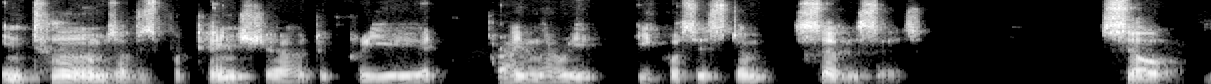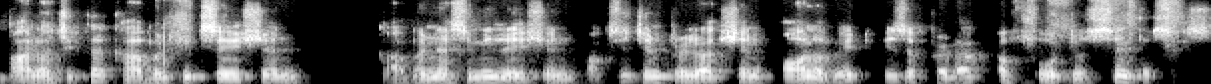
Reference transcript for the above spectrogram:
in terms of its potential to create primary ecosystem services. So biological carbon fixation, carbon assimilation, oxygen production, all of it is a product of photosynthesis,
